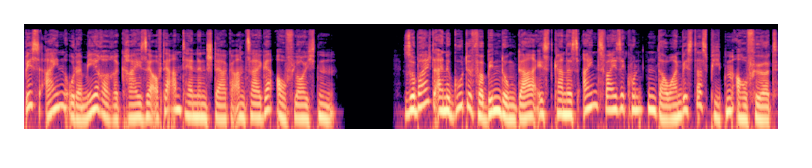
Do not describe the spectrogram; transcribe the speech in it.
bis ein oder mehrere Kreise auf der Antennenstärkeanzeige aufleuchten. Sobald eine gute Verbindung da ist, kann es ein, zwei Sekunden dauern, bis das Piepen aufhört.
